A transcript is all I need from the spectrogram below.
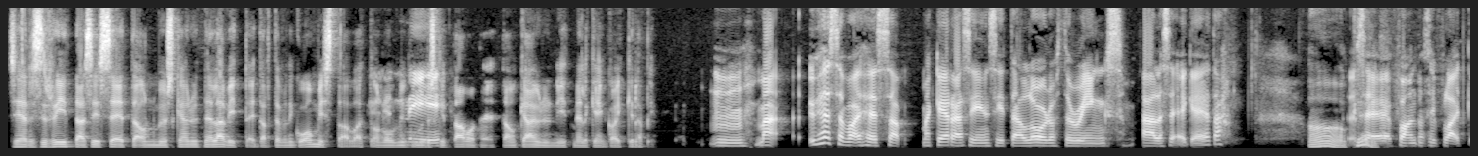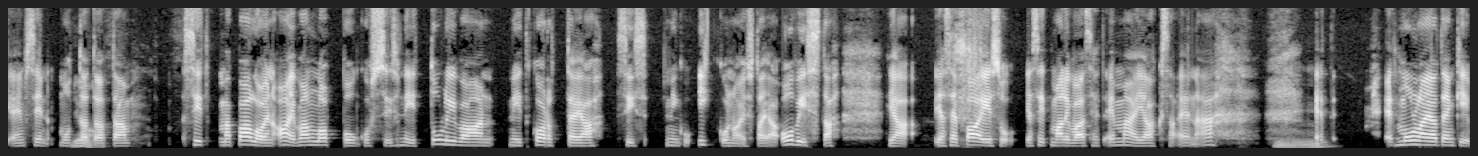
Siihen siis riittää siis se, että on myös käynyt ne lävitteet, ei tarvitse niin omistaa, vaan on ollut niinku niin. myöskin tavoite, että on käynyt niitä melkein kaikki läpi. Mm, mä yhdessä vaiheessa mä keräsin sitä Lord of the Rings LCGtä, ah, okay. se Fantasy Flight Gamesin, mutta tota, sitten mä paloin aivan loppuun, kun siis niitä tuli vaan niitä kortteja siis niin kuin ikkunoista ja ovista ja, ja se paisu ja sitten mä olin vaan se, että en mä jaksa enää. Mm. Et, et mulla jotenkin,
